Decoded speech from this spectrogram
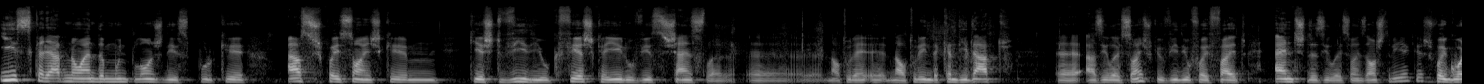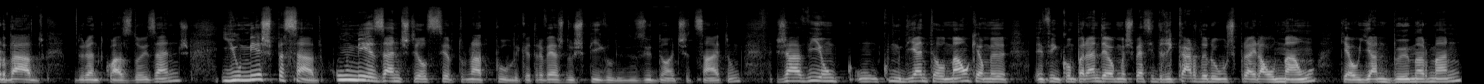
E se calhar não anda muito longe disso, porque há suspeições que hum, que este vídeo que fez cair o vice-chanceler, eh, na, altura, eh, na altura ainda candidato eh, às eleições, porque o vídeo foi feito antes das eleições austríacas, foi guardado durante quase dois anos, e o mês passado, um mês antes dele ser tornado público através do Spiegel e do Süddeutsche Zeitung, já havia um, um comediante alemão, que é uma, enfim, comparando, é uma espécie de Ricardo Araújo Pereira alemão, que é o Jan Böhmermann,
